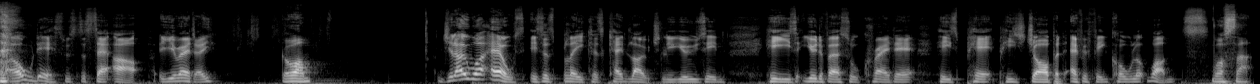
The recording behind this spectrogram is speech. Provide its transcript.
all this was to set up. Are you ready? Go on. Do you know what else is as bleak as Ken Loach using his Universal credit, his PIP, his job, and everything all at once? What's that?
